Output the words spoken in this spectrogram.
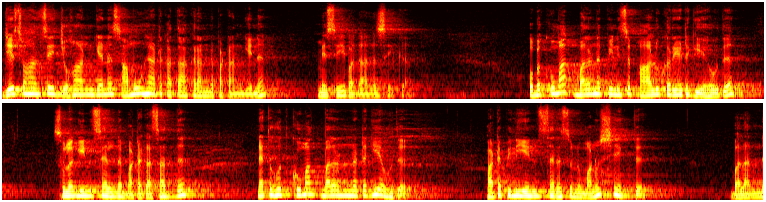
ජේසු වහන්සේ ජොහාන් ගැන සමූහයට කතා කරන්න පටන්ගෙන මෙසේ වදාළසේක. ඔබ කුමක් බලන පිණිස පාලුකරයට ගියහුද? සුළඟින් සැල්න බටගසද්ද නැතහොත් කුමක් බලන්නට ගියහුද? පටපිලියෙන් සැරසුණු මනුෂ්‍යයෙක්ද බලන්න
